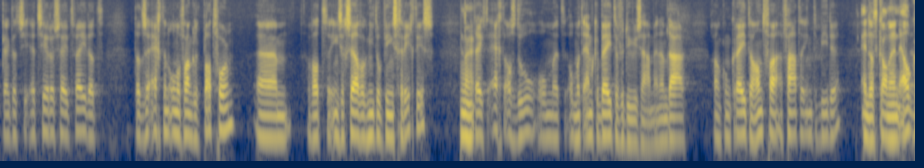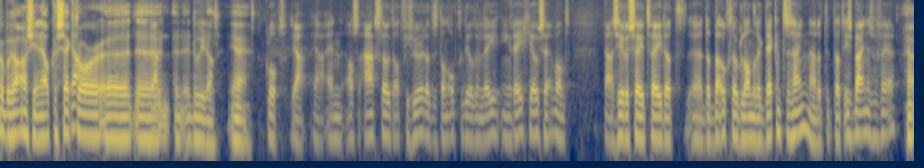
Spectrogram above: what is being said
kijk, dat, het Zero C2, dat, dat is echt een onafhankelijk platform. Ehm, wat in zichzelf ook niet op winst gericht is. Nee. Het heeft echt als doel om het, om het MKB te verduurzamen. En om daar gewoon concrete handvaten in te bieden. En dat kan in elke branche, in elke sector ja. uh, doe je dat. Ja. Klopt, ja, ja. En als aangesloten adviseur, dat is dan opgedeeld in, in regio's. Hè, want ja, Zero C2, dat, uh, dat beoogt ook landelijk dekkend te zijn. Nou, dat, dat is bijna zover. Ja,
